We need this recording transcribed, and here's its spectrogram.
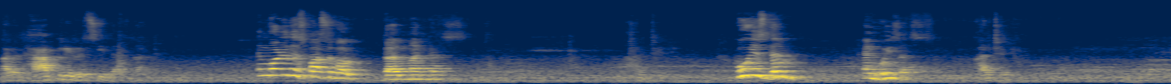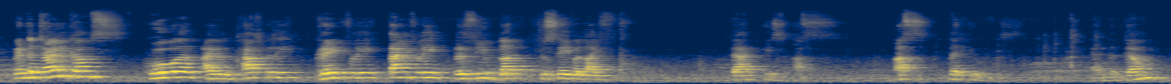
I will happily receive that blood. Then what is this fuss about them and us? I'll tell you. Who is them and who is us? I'll tell you. When the time comes, whoever I will happily, gratefully, thankfully receive blood to save a life. That is us. Us, the humans. And the them,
